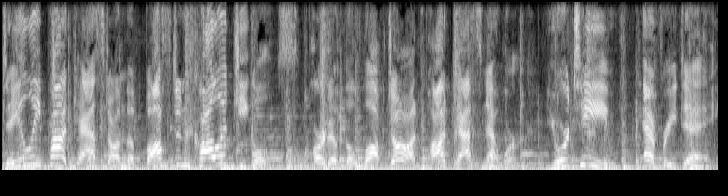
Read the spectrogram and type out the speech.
daily podcast on the Boston College Eagles, part of the Locked On Podcast Network. Your team every day.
